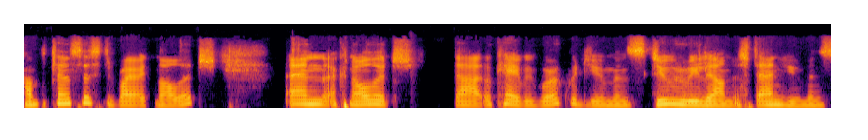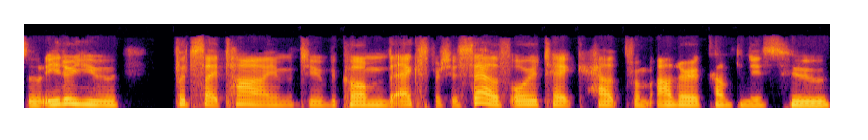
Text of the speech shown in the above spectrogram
competences, the right knowledge, and acknowledge that okay, we work with humans. Do really understand humans? So either you put aside time to become the expert yourself or you take help from other companies who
